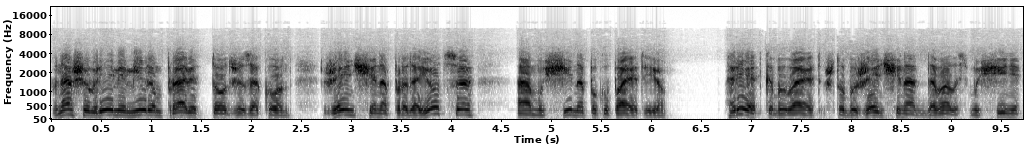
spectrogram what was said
В наше время миром правит тот же закон. Женщина продается, а мужчина покупает ее». Редко бывает, чтобы женщина отдавалась мужчине,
